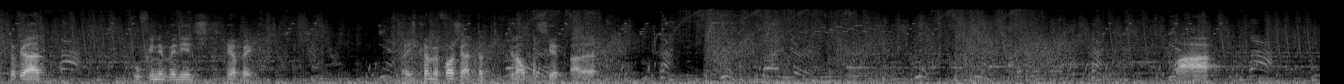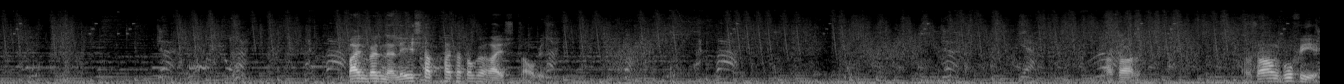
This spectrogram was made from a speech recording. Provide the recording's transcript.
Ich glaube ja, Goofy nimmt mir den hier weg. Ich kann mir vorstellen, dass das genau passiert gerade. Ah. Beiden werden erledigt hat, hat doch gereicht, glaube ich. Mal schauen. Mal schauen, Goofy.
